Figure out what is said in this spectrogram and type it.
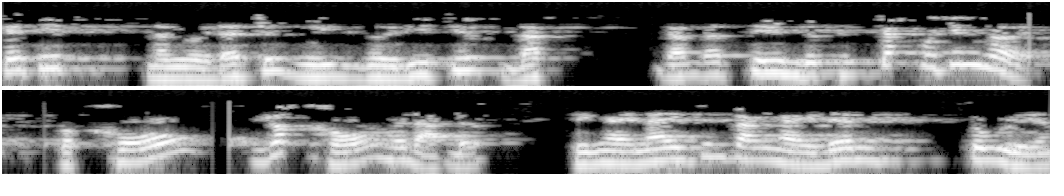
Kế tiếp là người đã trước người, người đi trước đã, đã đã tìm được thực chất của chính người. Và khổ rất khổ mới đạt được. Thì ngày nay chúng ta ngày đêm tu luyện,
